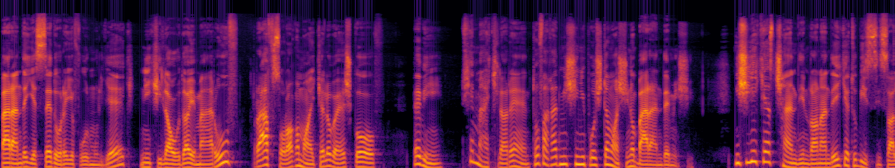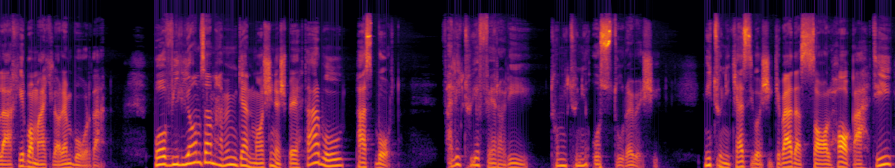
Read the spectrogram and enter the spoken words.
برنده ی سه دوره فرمول یک نیکی لاودای معروف رفت سراغ مایکل و بهش گفت ببین توی مکلارن تو فقط میشینی پشت ماشین و برنده میشی. میشی یکی از چندین راننده‌ای که تو 20 سال اخیر با مکلارن بردن. با ویلیامز هم همه میگن ماشینش بهتر بود پس برد. ولی توی فراری تو می‌تونی استوره بشی. می‌تونی کسی باشی که بعد از سالها قحطی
